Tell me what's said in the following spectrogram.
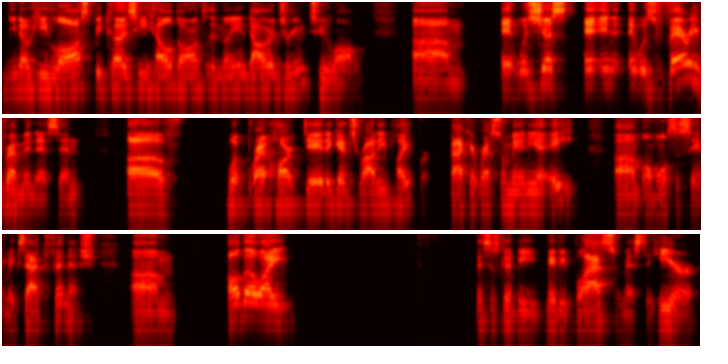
you know, he lost because he held on to the million dollar dream too long. Um, it was just, it, it, was very reminiscent of what Bret Hart did against Roddy Piper back at WrestleMania 8. Um, almost the same exact finish. Um, although I, this is going to be maybe blasphemous to hear.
